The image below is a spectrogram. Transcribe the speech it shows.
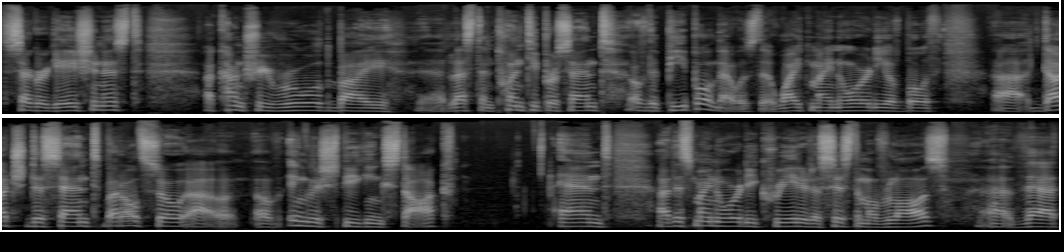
segregationist, a country ruled by uh, less than 20% of the people. That was the white minority of both uh, Dutch descent, but also uh, of English speaking stock. And uh, this minority created a system of laws uh, that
